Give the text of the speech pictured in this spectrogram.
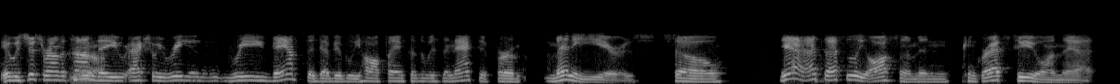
it was just around the time Yeah. they actually re- revamped the WWE Hall of Fame because it was inactive for many years. So, yeah, that's absolutely awesome, and congrats to you on that.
